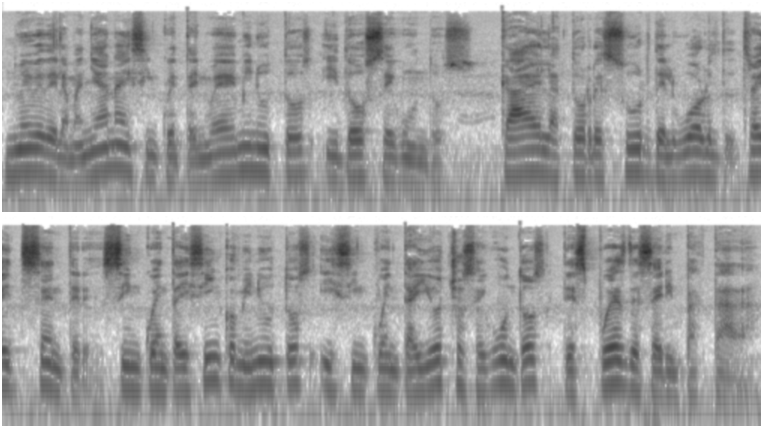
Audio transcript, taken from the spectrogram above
9 de la mañana y 59 minutos y 2 segundos. Cae la torre sur del World Trade Center 55 minutos y 58 segundos después de ser impactada.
